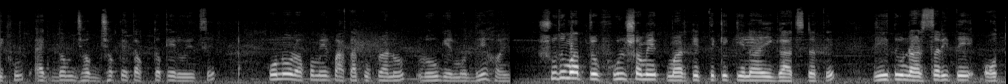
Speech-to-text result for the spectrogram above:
দেখুন একদম ঝকঝকে তকতকে রয়েছে, কোনো রকমের পাতা কুকড়ানো রোগ এর মধ্যে হয় শুধুমাত্র ফুল সমেত মার্কেট থেকে কেনা এই গাছটাতে, যেহেতু নার্সারিতে অত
